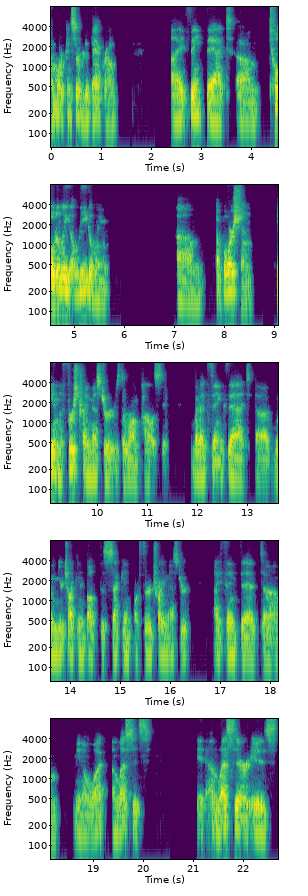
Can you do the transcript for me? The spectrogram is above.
a more conservative background, I think that um, totally illegaling um, abortion in the first trimester is the wrong policy. But I think that uh, when you're talking about the second or third trimester, I think that um, you know what, unless it's it, unless there is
